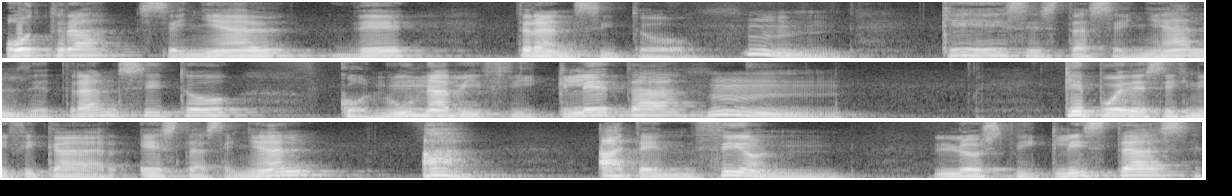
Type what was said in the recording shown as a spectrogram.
otra señal de tránsito. Hmm. ¿Qué es esta señal de tránsito con una bicicleta? Hmm. ¿Qué puede significar esta señal? A. Atención. Los ciclistas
